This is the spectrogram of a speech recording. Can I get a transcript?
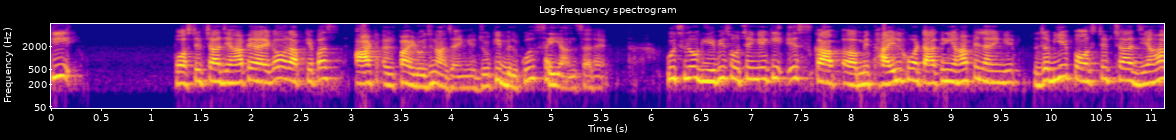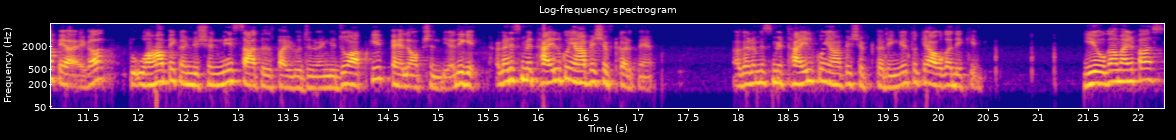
कि पॉजिटिव चार्ज यहाँ पे आएगा और आपके पास आठ अल्फ़ा हाइड्रोजन आ जाएँगे, जो कि बिल्कुल सही आंसर है। कुछ लोग ये भी सोचेंगे कि इस का मिथाइल को हटा के यहाँ पे लाएँगे। तो जब ये पॉजिटिव चार्ज यहाँ पे आएगा तो वहाँ पे कंडीशन में सात अल्फ़ा हाइड्रोजन रहेंगे, जो आपके पहले ऑप्शन दिया। देखिए, अगर इस मिथाइल को यहाँ पे शिफ्ट करते हैं, अगर हम इस मिथाइल को यहाँ पे शिफ्ट करेंगे तो क्या होगा देखिए? ये होगा हमारे पास,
